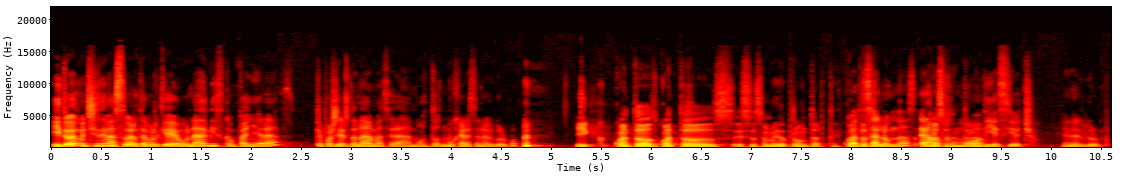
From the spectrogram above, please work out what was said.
Y tuve muchísima suerte porque una de mis compañeras, que por cierto nada más éramos dos mujeres en el grupo. ¿Y cuántos, cuántos, eso se me olvidó preguntarte? ¿Cuántos, alumnos? Éramos como 18 en el grupo.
